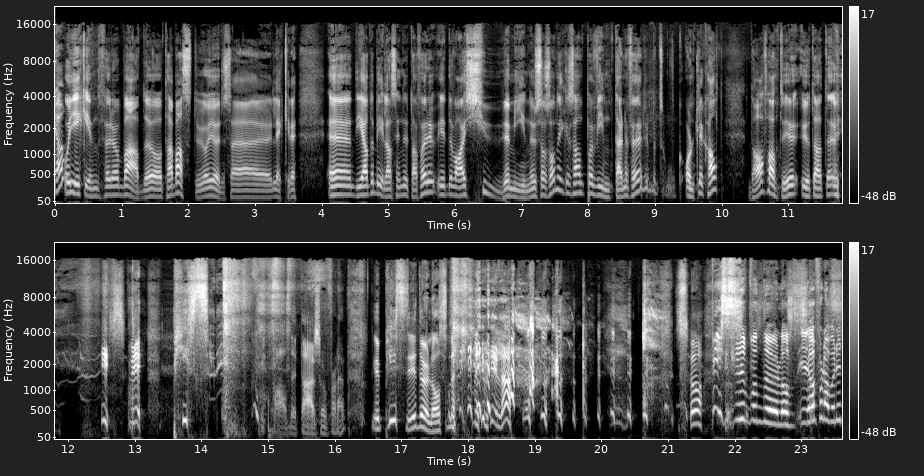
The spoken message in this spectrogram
Ja. Og gikk inn for å bade og ta badstue og gjøre seg lekre. Eh, de hadde bilene sine utafor. Det var 20 minus og sånn, ikke sant, på vintrene før. Ordentlig kaldt. Da fant vi ut at hvis vi pisser Faen, dette er så flaut. Vi pisser i dørlåsene i villa. Så Pisse på dørlåsen. Ja, for da var det,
